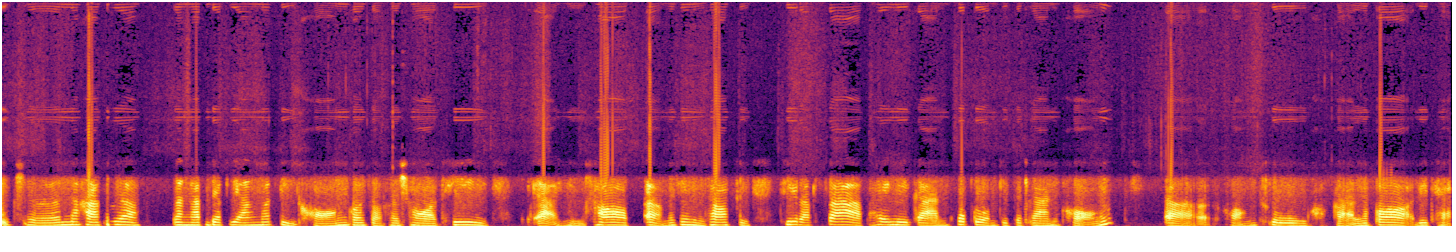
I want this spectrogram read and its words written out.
ฉุกเฉินนะคะ เพื่อระงับยับยั้งมติของกสทชที่เห็นชอบอไม่ใช่เห็นชอบสิที่รับทราบให้มีการควบรวมกิจการของอของทรูแล้วก็ดีแท็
